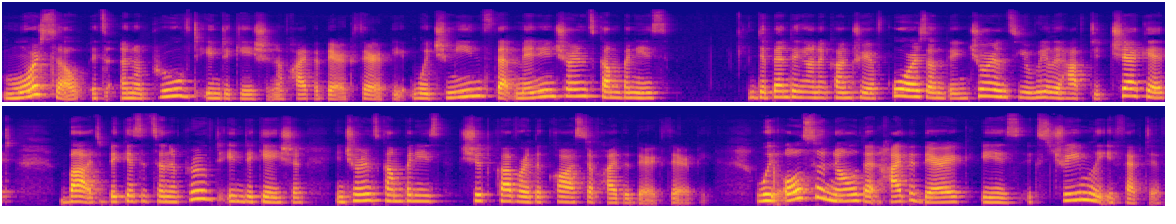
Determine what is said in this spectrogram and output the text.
More so, it's an approved indication of hyperbaric therapy, which means that many insurance companies, depending on a country, of course, on the insurance, you really have to check it. But because it's an approved indication, insurance companies should cover the cost of hyperbaric therapy. We also know that hyperbaric is extremely effective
